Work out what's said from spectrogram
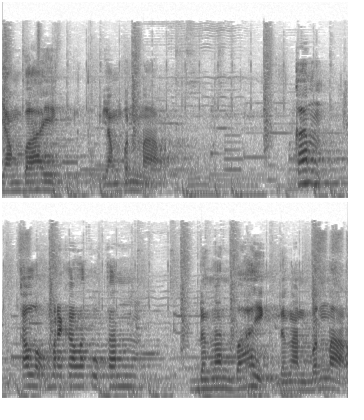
yang baik gitu, yang benar. Kan kalau mereka lakukan dengan baik, dengan benar,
